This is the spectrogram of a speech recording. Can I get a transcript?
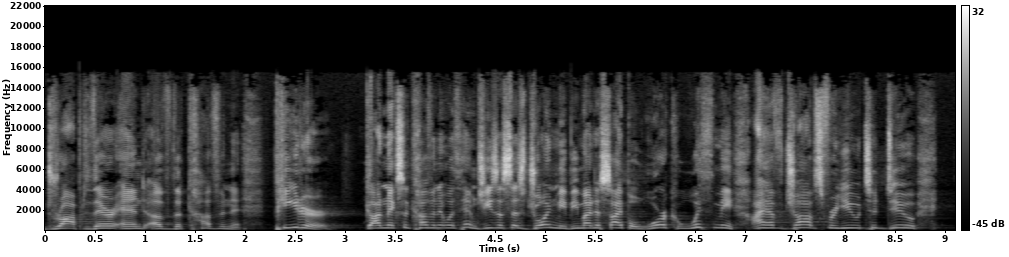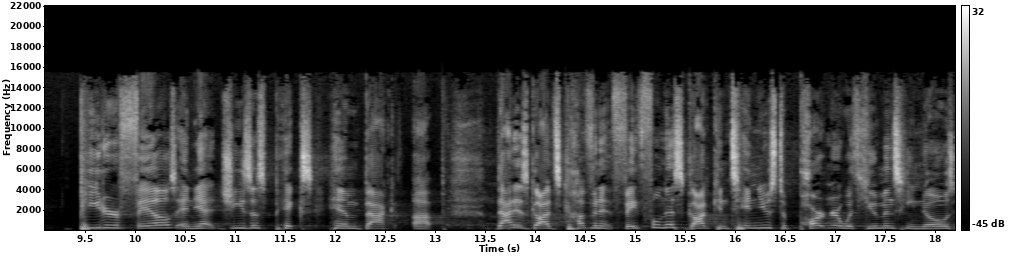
dropped their end of the covenant. Peter, God makes a covenant with him. Jesus says, Join me, be my disciple, work with me. I have jobs for you to do. Peter fails, and yet Jesus picks him back up. That is God's covenant faithfulness. God continues to partner with humans he knows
